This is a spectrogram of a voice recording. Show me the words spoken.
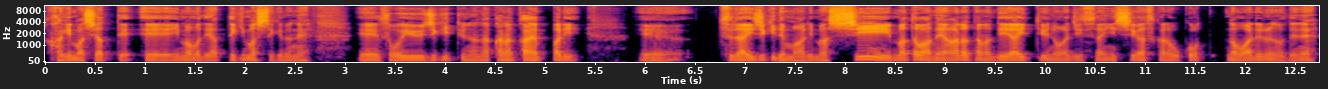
励まし合って、え今までやってきましたけどね、えそういう時期っていうのはなかなかやっぱり、え辛い時期でもありますし、またはね、新たな出会いっていうのが実際に7月から行われるのでね、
